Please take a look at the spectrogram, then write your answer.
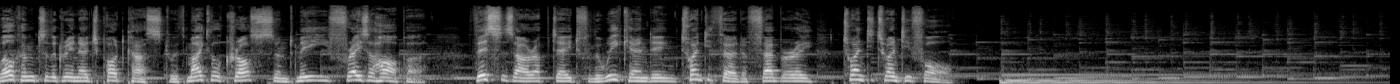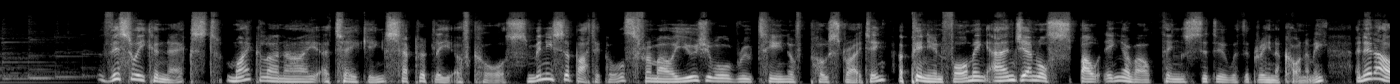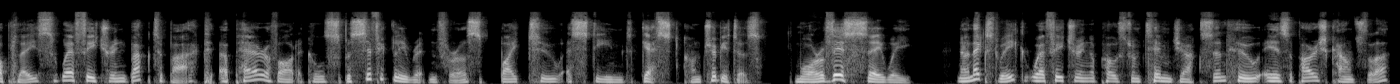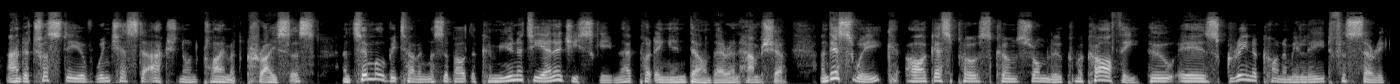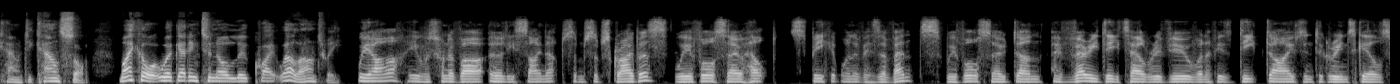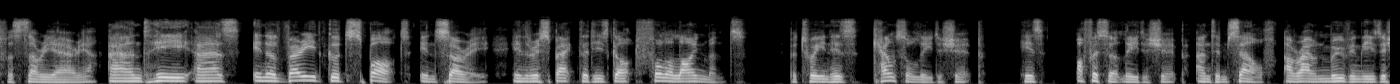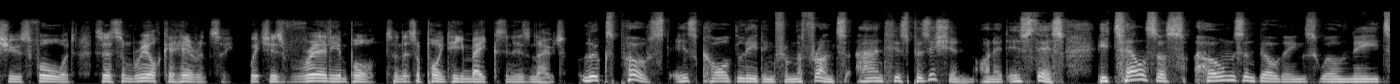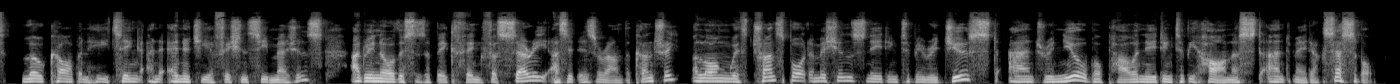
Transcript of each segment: Welcome to the Green Edge podcast with Michael Cross and me, Fraser Harper. This is our update for the week ending 23rd of February 2024. This week and next, Michael and I are taking, separately of course, mini sabbaticals from our usual routine of post writing, opinion forming, and general spouting about things to do with the green economy. And in our place, we're featuring back to back a pair of articles specifically written for us by two esteemed guest contributors. More of this, say we. Now, next week, we're featuring a post from Tim Jackson, who is a parish councillor and a trustee of Winchester Action on Climate Crisis. And Tim will be telling us about the community energy scheme they're putting in down there in Hampshire. And this week, our guest post comes from Luke McCarthy, who is Green Economy Lead for Surrey County Council. Michael, we're getting to know Luke quite well, aren't we? We are. He was one of our early sign-ups and subscribers. We've also helped speak at one of his events. We've also done a very detailed review of one of his deep dives into green skills for Surrey area. And he is in a very good spot in Surrey in the respect that he's got full alignment between his council leadership, his officer leadership and himself around moving these issues forward. So there's some real coherency which is really important. And it's a point he makes in his note. Luke's post is called Leading from the Front, and his position on it is this. He tells us homes and buildings will need low carbon heating and energy efficiency measures. And we know this is a big thing for Surrey as it is around the country, along with transport emissions needing to be reduced and renewable power needing to be harnessed and made accessible.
